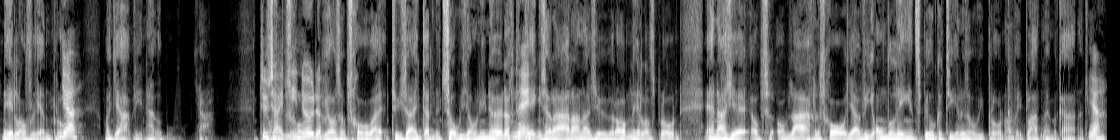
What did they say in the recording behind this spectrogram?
Nederlands leren pro. Ja. Want ja, wie een heleboel. Ja. Toen zei het niet school- nodig. Die was op school. Toen zei dat het sowieso niet nodig. Toen Nee. keken ze raar aan als je op Nederlands proot. En als je op, op lagere school, ja, wie onderling in het speelkwartier is, zo wie proot, dan weer plaat met elkaar natuurlijk. Ja.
